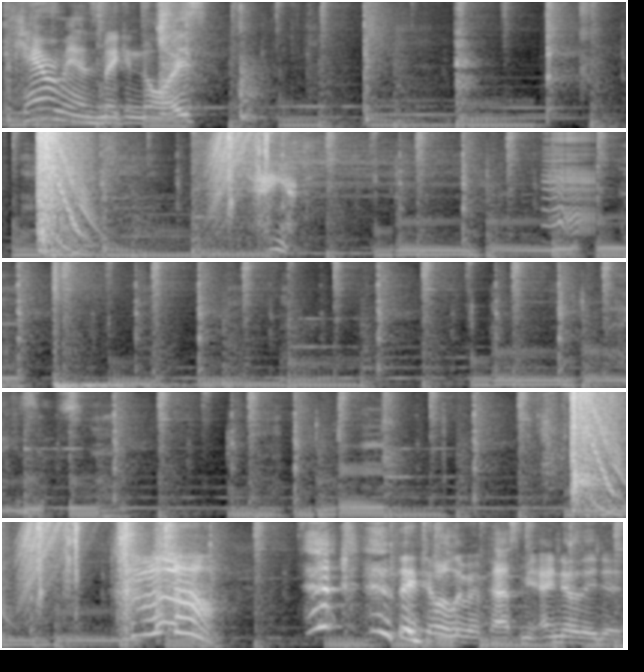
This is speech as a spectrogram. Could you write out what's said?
The cameraman's making noise. They totally went past me. I know they did.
